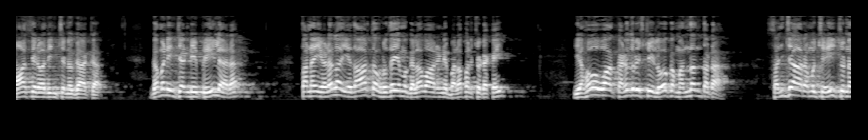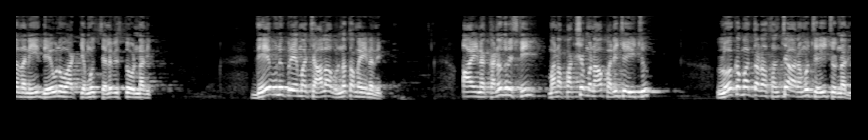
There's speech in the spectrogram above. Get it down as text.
ఆశీర్వదించునుగాక. గమనించండి ప్రియులారా తన ఎడల యథార్థ హృదయము గలవారిని బలపరచుటకై యహోవా కనుదృష్టి లోకమందంతట సంచారము చేయుచున్నదని దేవుని వాక్యము సెలవిస్తూ ఉన్నది. దేవుని ప్రేమ చాలా ఉన్నతమైనది. ఆయన కనుదృష్టి మన పక్షమున పనిచేయుచు లోకమంతట సంచారము చేయుచున్నది.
